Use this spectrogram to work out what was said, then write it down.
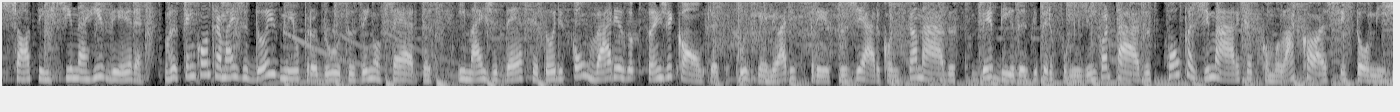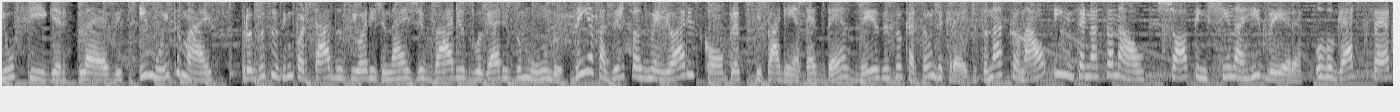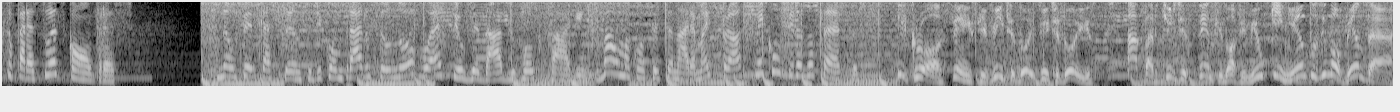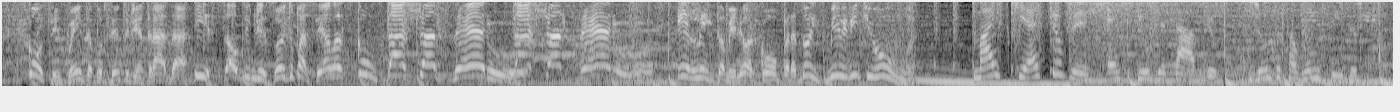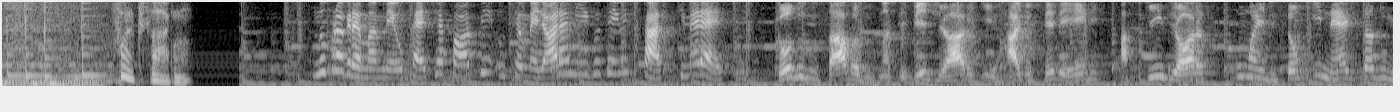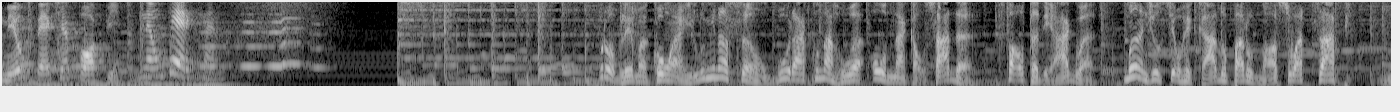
Shopping China Rivera. Você encontra mais de 2 mil produtos em ofertas e mais de 10 setores com várias opções de compras. Os melhores preços de ar-condicionados, bebidas e perfumes importados, roupas de marcas como Lacoste, Tommy Hilfiger, Leves e muito mais. Produtos importados e originais de vários lugares do mundo. Venha fazer suas melhores compras e paguem até 10 vezes no cartão de crédito nacional e internacional. Shopping China Rivera. O lugar certo para suas compras. Não perca a chance de comprar o seu novo SUVW Volkswagen. Vá a uma concessionária mais próxima e confira as ofertas. E Cross Sense 2222 a partir de 109.590, com 50% de entrada e saldo em 18 parcelas com taxa zero. Taxa zero. Eleito a melhor compra 2021. Mais que SUV, SUVW. Juntos salvamos vidas. Volkswagen. No programa Meu Pet é Pop, o seu melhor amigo tem o espaço que merece. Todos os sábados na TV Diário e Rádio CDN, às 15 horas, uma edição inédita do Meu Pet é Pop. Não perca! Problema com a iluminação, buraco na rua ou na calçada? Falta de água? Mande o seu recado para o nosso WhatsApp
